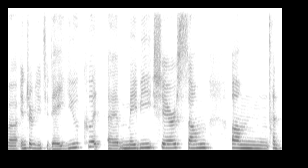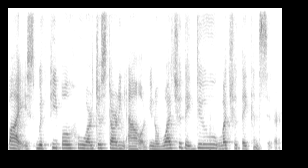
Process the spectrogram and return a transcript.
uh, interview today, you could uh, maybe share some um, advice with people who are just starting out, you know, what should they do? What should they consider?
